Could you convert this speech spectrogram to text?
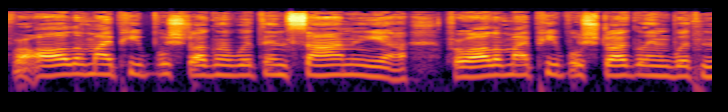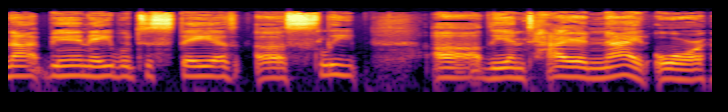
For all of my people struggling with insomnia, for all of my people struggling with not being able to stay asleep uh, the entire night, or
